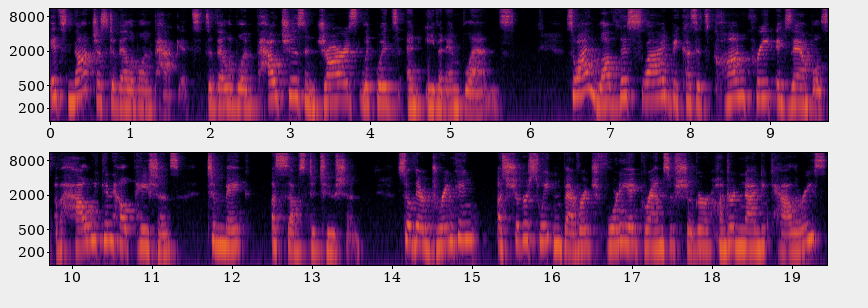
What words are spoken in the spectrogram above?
it's not just available in packets, it's available in pouches and jars, liquids, and even in blends. So I love this slide because it's concrete examples of how we can help patients to make a substitution. So they're drinking a sugar sweetened beverage, 48 grams of sugar, 190 calories,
